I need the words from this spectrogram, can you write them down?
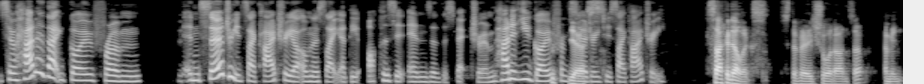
so, how did that go from in surgery and psychiatry are almost like at the opposite ends of the spectrum? How did you go from yes. surgery to psychiatry? Psychedelics. Just a very short answer. I mean,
